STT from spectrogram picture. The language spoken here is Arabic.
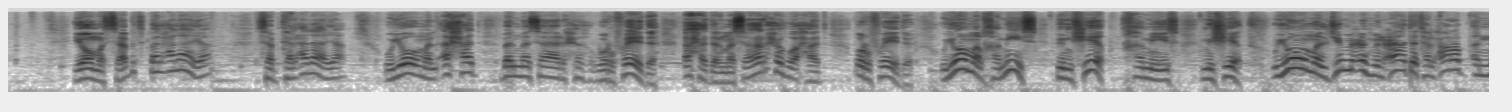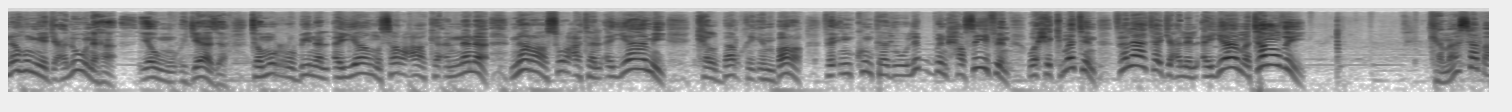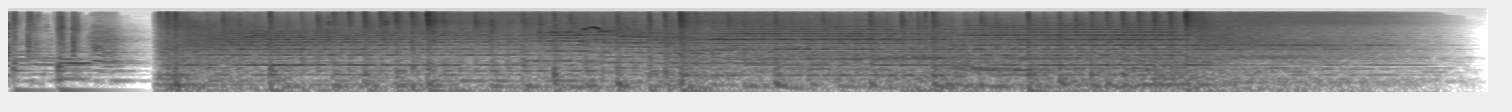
يوم السبت بالعلايا سبت العلايا. ويوم الأحد بالمسارحه ورفيده. أحد المسارحه وأحد رفيده ويوم الخميس بمشيط خميس مشيط. ويوم الجمعة من عادة العرب أنهم يجعلونها يوم إجازة. تمر بنا الأيام سرعى كأننا نرى سرعة الأيام كالبرق إن برق. فإن كنت ذو لب حصيف وحكمة فلا تجعل الأيام تمضي. كما سبق.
